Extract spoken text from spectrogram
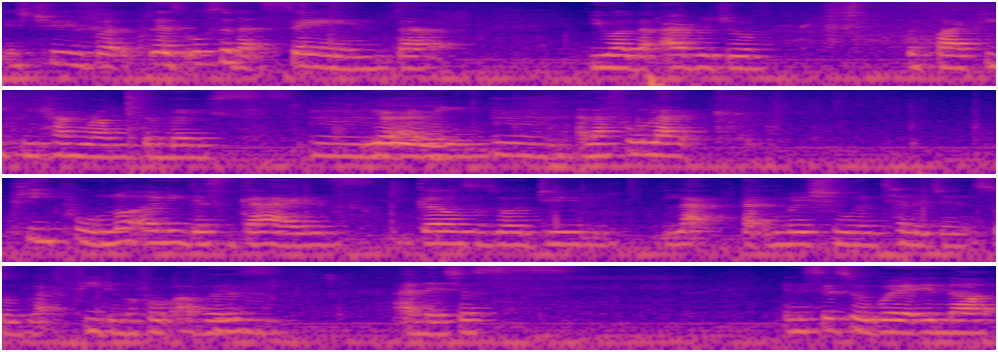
It's true, but there's also that saying that you are the average of the five people you hang around with the most. Mm. You know what I mean? Mm. And I feel like people, not only just guys, girls as well, do lack that emotional intelligence of like feeding off of others. Mm. And it's just in a sense where we're in our,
